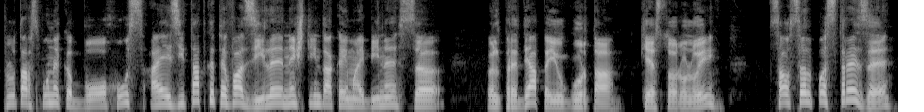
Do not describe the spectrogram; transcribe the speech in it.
Plutar spune că Bohus a ezitat câteva zile, neștiind dacă e mai bine să îl predea pe iugurta chestorului sau să-l păstreze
